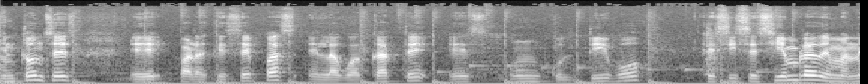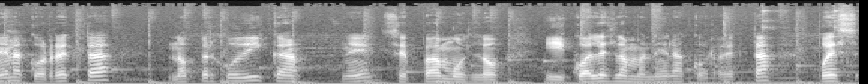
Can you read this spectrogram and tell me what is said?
Entonces, eh, para que sepas, el aguacate es un cultivo que si se siembra de manera correcta no perjudica, ¿eh? sepámoslo. ¿Y cuál es la manera correcta? Pues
